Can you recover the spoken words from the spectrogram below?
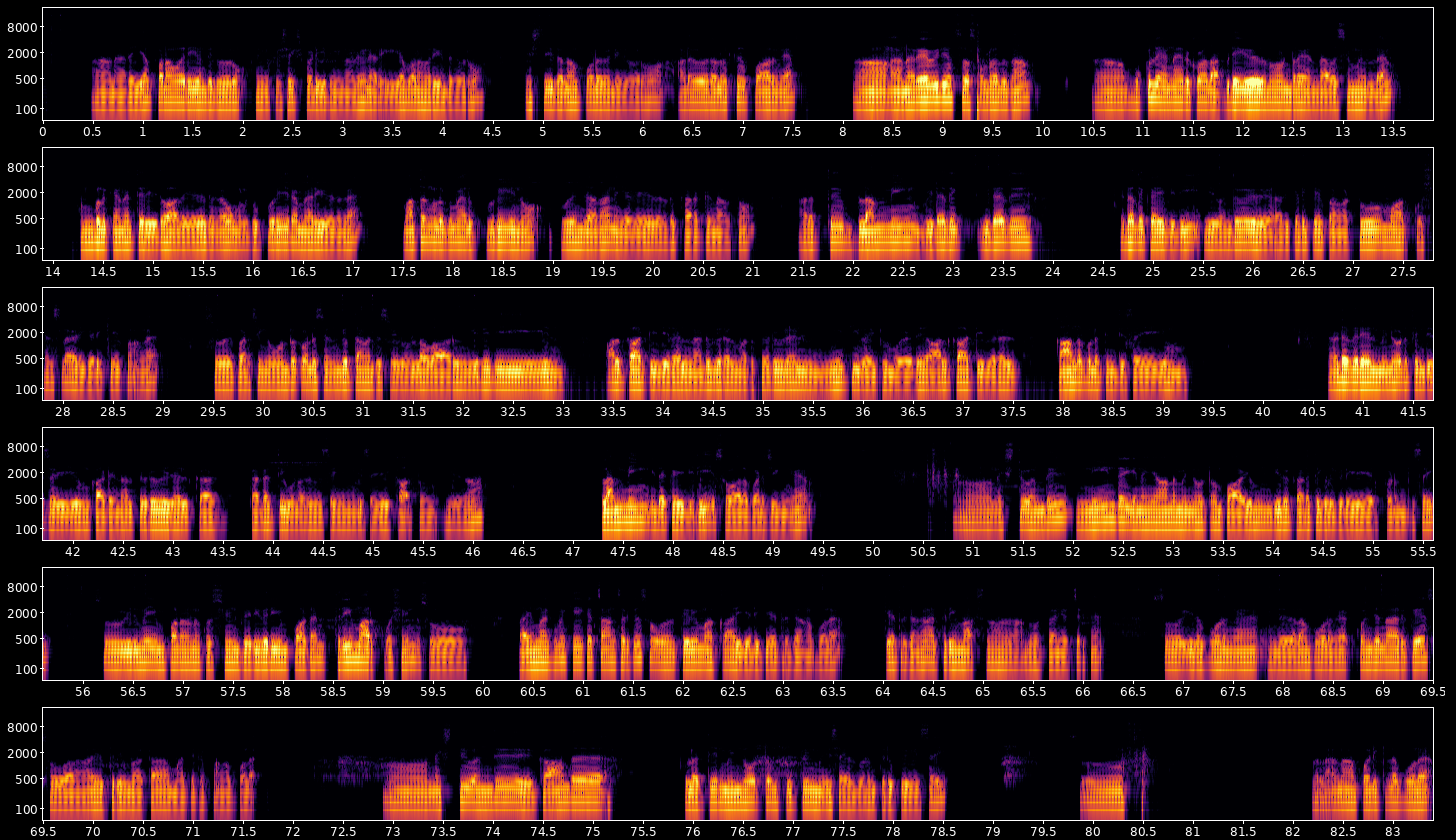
நிறைய படம் வரைய வேண்டியது வரும். நீங்கள் ஃபிசிக்ஸ் படிக்கிறீங்கனாலே நிறைய படம் வரைய வேண்டியது வரும். நெக்ஸ்ட் இதெல்லாம் போட வேண்டியது வரும். அட ஓரளவுக்கு பாருங்கள் நான் நிறைய வீடியோஸில் சொல்கிறது தான். புக்கில் என்ன இருக்கோ அதை அப்படியே எழுதணுன்ற எந்த அவசியமும் இல்லை. உங்களுக்கு என்ன தெரியுதோ அதை எழுதுங்க. உங்களுக்கு புரிகிற மாதிரி எழுதுங்க. மற்றவங்களுக்குமே அது புரியணும். புரிஞ்சால் தான் நீங்கள் எழுதுறது கரெக்டுன்னு அர்த்தம். அடுத்து ப்ளம்மிங் இடது இடது இடது கை விதி. இது வந்து அடிக்கடி கேட்பாங்க. டூ மார்க் கொஷின்ஸில் அடிக்கடி கேட்பாங்க. ஸோ இது படிச்சிங்க. ஒன்று கொண்டு செங்குத்தான திசையில் உள்ளவாறும் இறுதியில் ஆள்காட்டி விரல் நடுவிரல் மற்றும் பெருவிரல் நீட்டி வைக்கும் பொழுது ஆள்காட்டி விரல் காந்தப்புலத்தின் திசையையும் நடுவிரல் மின்னோட்டத்தின் திசையையும் காட்டினால் பெருவிரல் க கடத்தி உணரும் விசையின் விசையை காட்டும். இதுதான் ப்ளம்மிங் இடக்கை விதி. ஸோ அதை படிச்சுக்கோங்க. நெக்ஸ்ட்டு வந்து நீண்ட இணையான மின்னோட்டம் பாயும் இரு கடத்திகளுக்கு இடையே ஏற்படும் விசை. ஸோ இதுவுமே இம்பார்ட்டண்டான question very very important three mark question so five மார்க்குமே கேட்க சான்ஸ் இருக்குது ஸோ த்ரீ மார்க் தான் அடிக்கடி கேட்டிருக்காங்க போல். கேட்டிருக்காங்க. நான் த்ரீ மார்க்ஸ் தான் நோட் பண்ணி வச்சுருக்கேன். ஸோ இதை போடுங்க இந்த இதெல்லாம் போடுங்க. கொஞ்சம் தான் இருக்குது ஸோ அதனால் இது த்ரீ மார்க்காக மாற்றிருப்பாங்க போல். நெக்ஸ்ட்டு வந்து காந்த புலத்தின் மின்னோட்டம் சுற்றின் மீது செயல்படும் திருப்பு விசை. ஸோ அதெல்லாம் நான் படிக்கல போல்.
